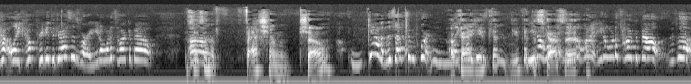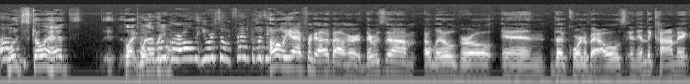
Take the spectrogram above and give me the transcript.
how like how pretty the dresses were. You don't want to talk about. This isn't Um, a fashion show. Yeah, but this, that's important. Like, Okay, I you can you can you discuss wanna, it. You don't, wanna, you don't want to talk about the um, Well, just go ahead. Like the whatever you little want. girl that you were so excited was. Oh yeah, I forgot about her. There was um a little girl in the Court of Owls, and in the comic,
